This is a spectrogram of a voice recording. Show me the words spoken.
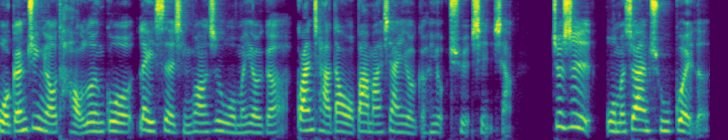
我跟俊友讨论过类似的情况，是我们有一个观察到，我爸妈现在有一个很有趣的现象，就是我们虽然出柜了，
